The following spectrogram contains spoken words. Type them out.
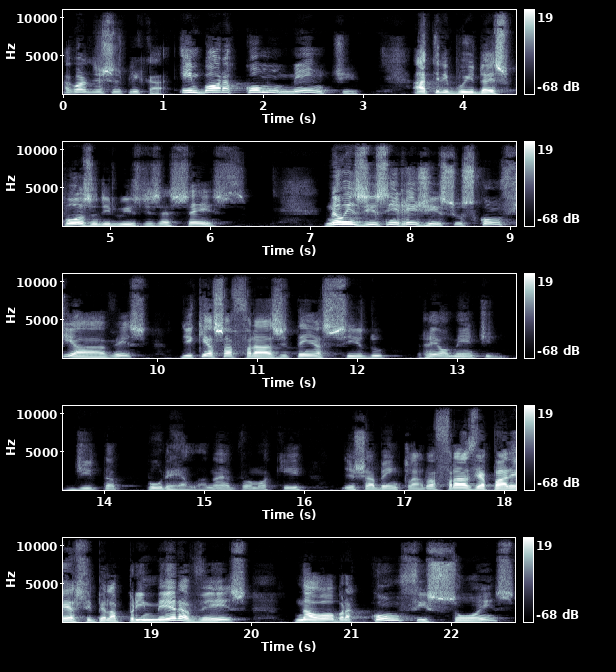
Agora deixa eu explicar. Embora comumente atribuída à esposa de Luís XVI, não existem registros confiáveis de que essa frase tenha sido realmente dita por ela. Né? Vamos aqui deixar bem claro. A frase aparece pela primeira vez na obra Confissões,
